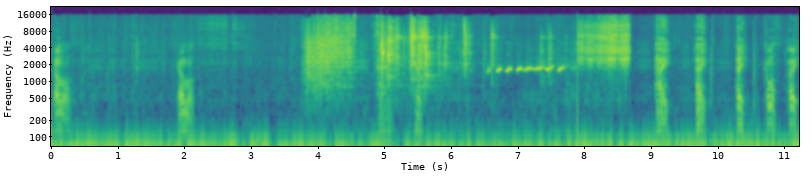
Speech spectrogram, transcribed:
Come on. Come on. Hey, hey. Hey, hey, hey, come on, hey.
